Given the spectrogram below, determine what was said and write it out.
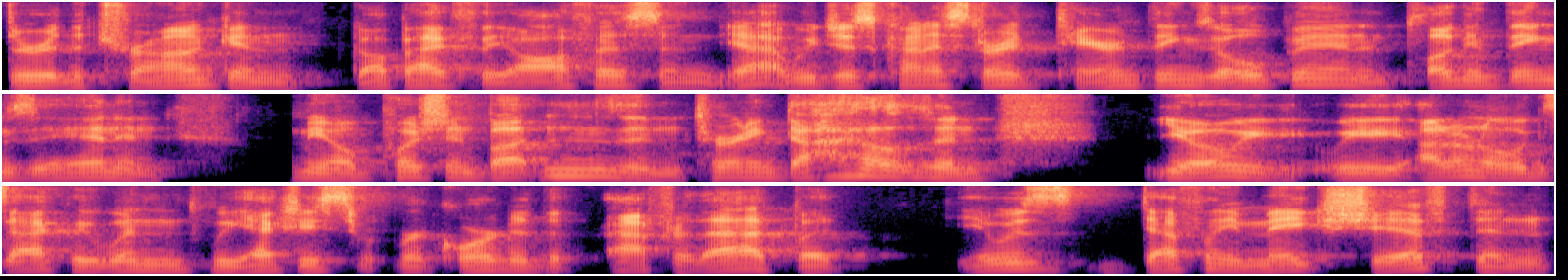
threw it in the trunk and got back to the office. And yeah, we just kind of started tearing things open and plugging things in and, you know, pushing buttons and turning dials. And, you know, we, we, I don't know exactly when we actually recorded after that, but it was definitely makeshift and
